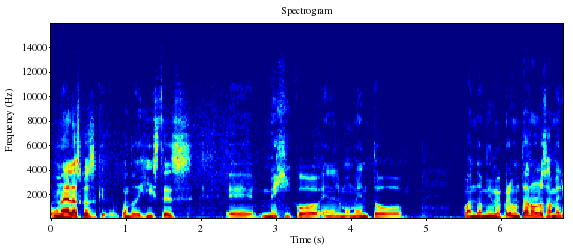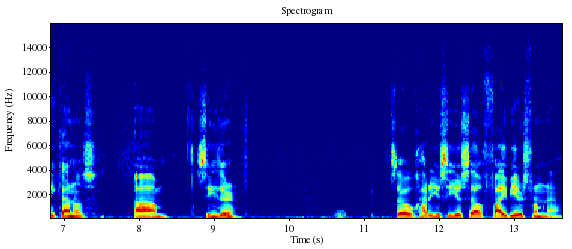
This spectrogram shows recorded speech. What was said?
una de las cosas que cuando dijiste es eh, México en el momento, cuando a mí me preguntaron los americanos, um, Caesar, so how do you see yourself five years from now?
